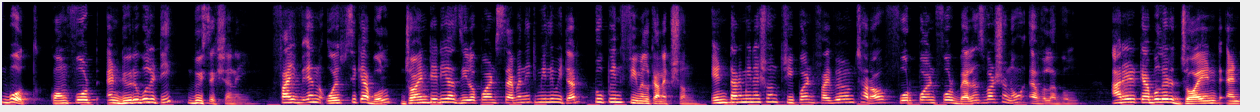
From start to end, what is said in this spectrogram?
বোথ কমফোর্ট অ্যান্ড ডিউরেবিলিটি দুই সেকশনেই ফাইভ এন ওয়েবসি cable joint area zero point seven eight millimetre two pin female connection and termination three point five M ছাড়াও ফোর পয়েন্ট ফোর ব্যালেন্স ভার্সনও অ্যাভেলেবল আর এর ক্যাবলের জয়েন্ট অ্যান্ড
